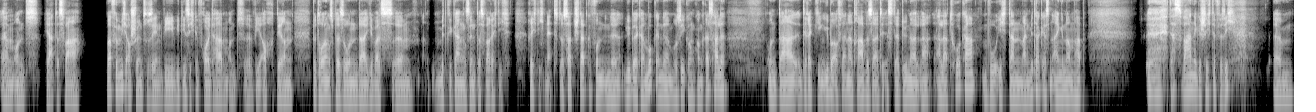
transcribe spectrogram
Ähm, und ja, das war war für mich auch schön zu sehen, wie, wie die sich gefreut haben und äh, wie auch deren Betreuungspersonen da jeweils ähm, mitgegangen sind. Das war richtig, richtig nett. Das hat stattgefunden in der Lübecker Muck in der Musik- und Kongresshalle. Und da direkt gegenüber auf der anderen Traveseite ist der Döner à la Turca, wo ich dann mein Mittagessen eingenommen habe. Äh, das war eine Geschichte für sich. Ähm,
